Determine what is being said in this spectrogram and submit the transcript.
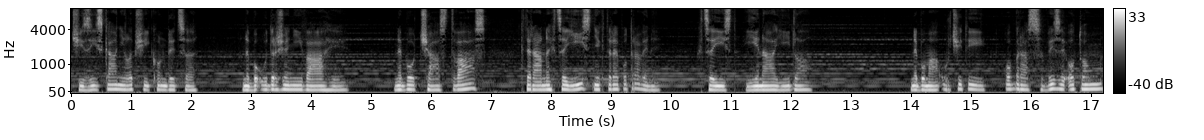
či získání lepší kondice, nebo udržení váhy, nebo část vás, která nechce jíst některé potraviny, chce jíst jiná jídla, nebo má určitý obraz, vizi o tom,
